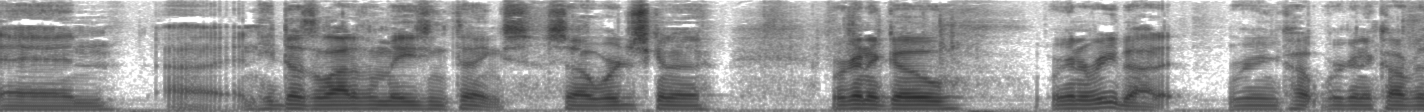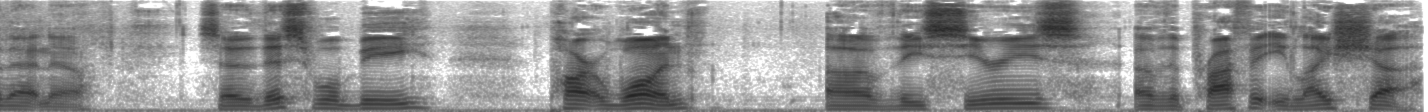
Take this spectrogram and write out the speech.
and uh, and he does a lot of amazing things. So we're just gonna we're gonna go we're gonna read about it. We're gonna co- we're gonna cover that now. So this will be part one of the series of the prophet Elisha.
